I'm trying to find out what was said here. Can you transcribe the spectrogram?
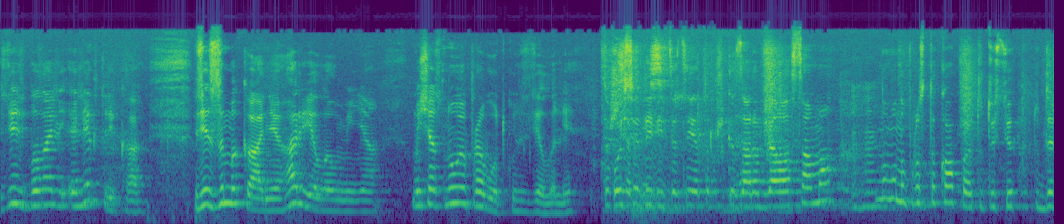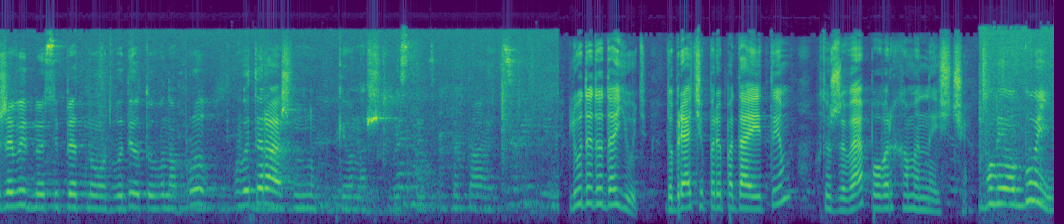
Здесь была л- электрика, здесь замыкание, горело у меня. Мы сейчас новую проводку сделали. Ось дивіться, це я трошки заробляла сама. Ну воно просто капає. Тут ось тут даже видно ось п'ятно від води, то вона про витираєш, ну поки вона ж вистить, питається. Люди додають, добряче перепадає і тим, хто живе поверхами нижче. Були обої.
